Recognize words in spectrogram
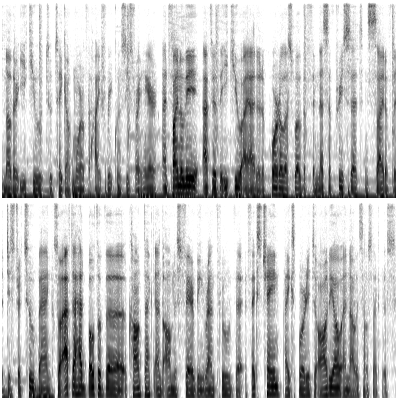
another EQ to take out more of the high frequencies right here. And finally after the EQ I added a portal as well the Finesse preset inside of the Distra 2 bank. So after I had both of the Kontakt and the Omnisphere being ran through the effects chain I exported it to audio and now it sounds like this.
